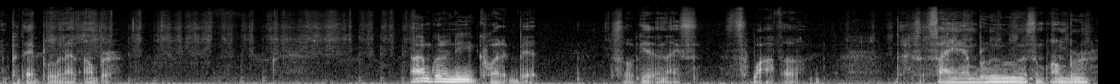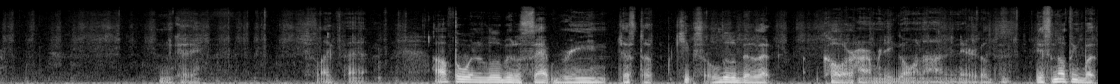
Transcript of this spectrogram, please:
and put that blue in that umber. I'm going to need quite a bit. So get a nice swath of cyan blue and some umber. Okay, just like that. I'll throw in a little bit of sap green just to keep a little bit of that color harmony going on in there. It's nothing but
